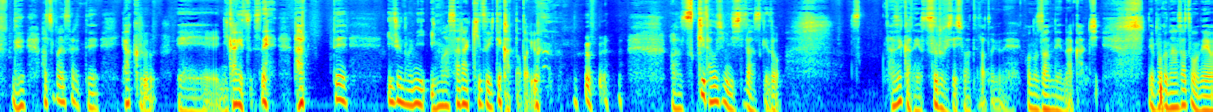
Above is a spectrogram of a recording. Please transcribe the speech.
で、発売されて約、えー、2ヶ月ですね、経っているのに今更気づいて買ったという あのすっげえ楽しみにしてたんですけど、なぜかね、スルーしてしまってたというね、この残念な感じ。で、僕何冊もね、あ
